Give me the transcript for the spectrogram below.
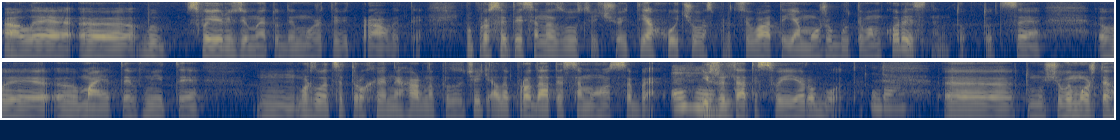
Але е, ви своє резюме туди можете відправити, попроситися на зустріч, що я хочу у вас працювати, я можу бути вам корисним. Тобто, це ви е, маєте вміти, м, можливо, це трохи негарно прозвучить, але продати самого себе Мгм. і результати своєї роботи. Да. Е, тому що ви можете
